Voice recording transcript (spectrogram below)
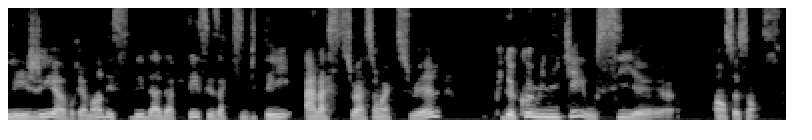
Léger a vraiment décidé d'adapter ses activités à la situation actuelle? Puis de communiquer aussi euh, en ce sens.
